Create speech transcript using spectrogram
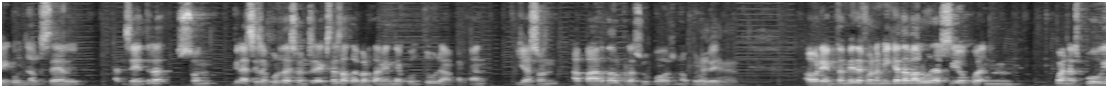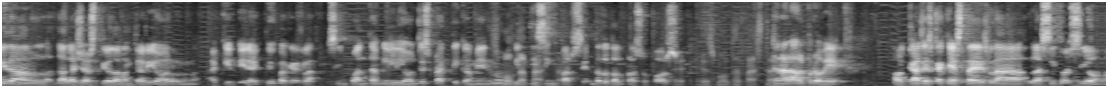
Caigut del cel, etc són gràcies a aportacions extres del Departament de Cultura. Per tant, ja són a part del pressupost, no? Però bé, haurem també de fer una mica de valoració quan, quan es pugui de, de la gestió de l'anterior equip directiu, perquè clar, 50 milions és pràcticament És un molta 25% de tot el pressupost És molta pasta. general, però bé, el cas és que aquesta és la, la situació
